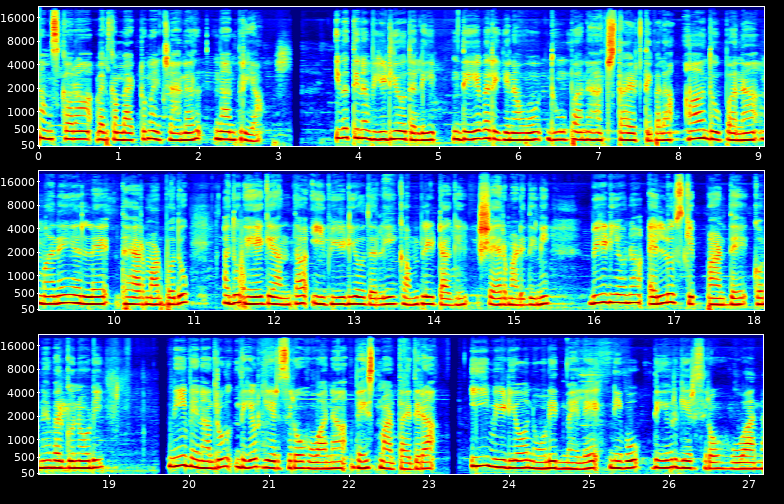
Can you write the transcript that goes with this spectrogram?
ನಮಸ್ಕಾರ. Welcome back to my channel ನಾನು ಪ್ರಿಯಾ. ಇವತ್ತಿನ ವಿಡಿಯೋದಲ್ಲಿ ದೇವರಿಗೆ ನಾವು ಧೂಪನ ಹಚ್ತಾ ಇರ್ತೀವಲ್ಲ, ಆ ಧೂಪನ ಮನೆಯಲ್ಲೇ ತಯಾರು ಮಾಡ್ಬೋದು. ಅದು ಹೇಗೆ ಅಂತ ಈ ವಿಡಿಯೋದಲ್ಲಿ ಕಂಪ್ಲೀಟಾಗಿ ಶೇರ್ ಮಾಡಿದ್ದೀನಿ. ವಿಡಿಯೋನ ಎಲ್ಲೂ ಸ್ಕಿಪ್ ಮಾಡದೆ ಕೊನೆವರೆಗೂ ನೋಡಿ. ನೀವೇನಾದರೂ ದೇವ್ರಿಗೆ ಏರಿಸಿರೋ ಹೂವನ ವೇಸ್ಟ್ ಮಾಡ್ತಾ ಇದ್ದೀರಾ? ಈ ವಿಡಿಯೋ ನೋಡಿದ ಮೇಲೆ ನೀವು ದೇವ್ರಿಗೆ ಏರಿಸಿರೋ ಹೂವನ್ನ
